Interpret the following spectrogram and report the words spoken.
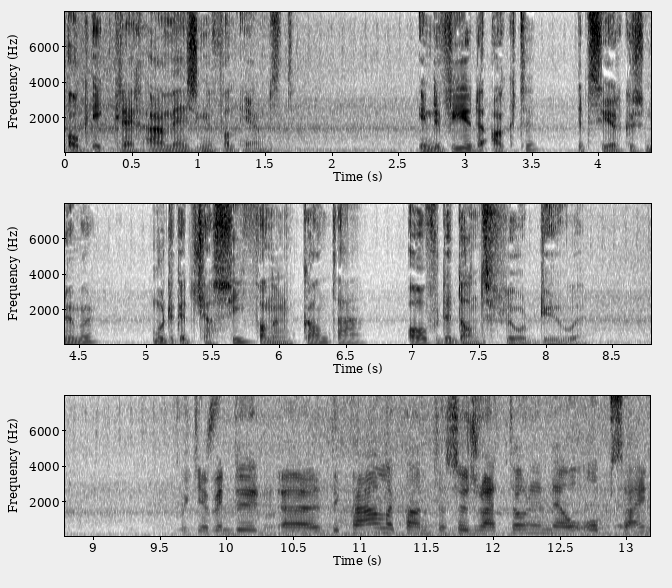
Ook ik krijg aanwijzingen van Ernst. In de vierde acte, het circusnummer, moet ik het chassis van een kanta over de dansvloer duwen. Goed, jij bent de, uh, de kale kanten, zodra toon en nel op zijn,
